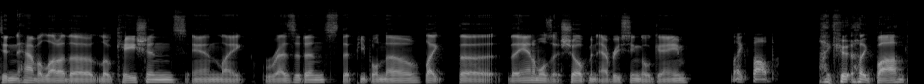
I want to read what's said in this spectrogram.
didn't have a lot of the locations and like residents that people know, like the the animals that show up in every single game, like Bob. like like Bob.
